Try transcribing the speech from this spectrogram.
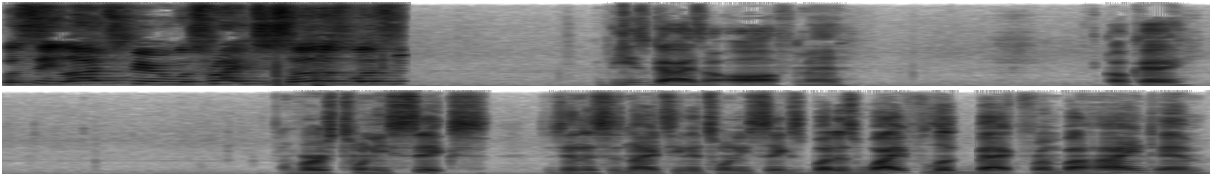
But see, Lot's spirit was righteous. Hers wasn't. These guys are off, man. Okay? Verse 26. Genesis 19 to 26. But his wife looked back from behind him,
